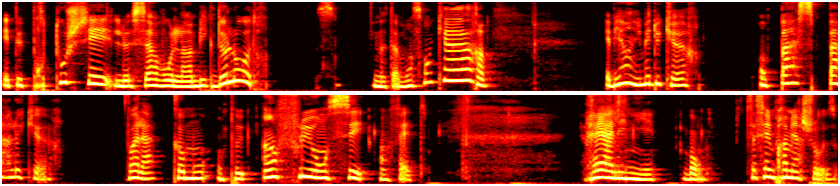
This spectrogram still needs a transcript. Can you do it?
et puis pour toucher le cerveau limbique de l'autre, notamment son cœur? Eh bien, on y met du cœur. On passe par le cœur. Voilà comment on peut influencer, en fait. Réaligner. Bon, ça c'est une première chose.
